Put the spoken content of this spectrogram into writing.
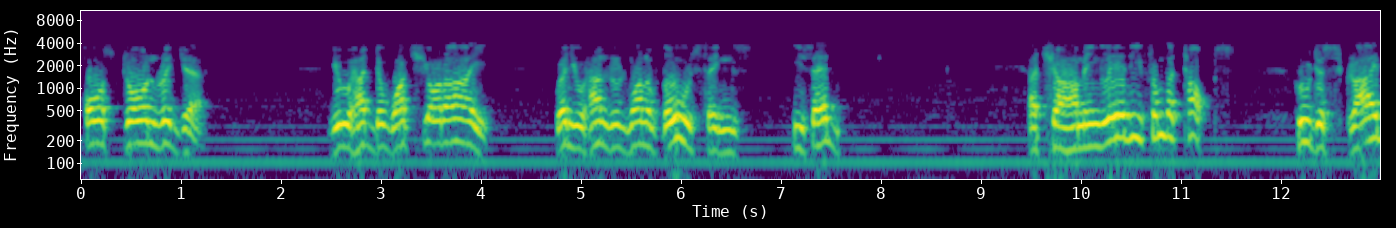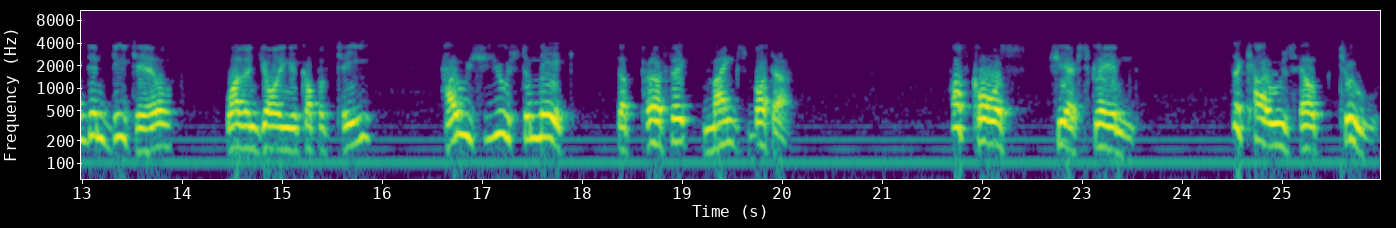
horse-drawn ridger. You had to watch your eye when you handled one of those things, he said. A charming lady from the tops, who described in detail, while enjoying a cup of tea, how she used to make the perfect Manx butter. Of course, she exclaimed, the cows helped too.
